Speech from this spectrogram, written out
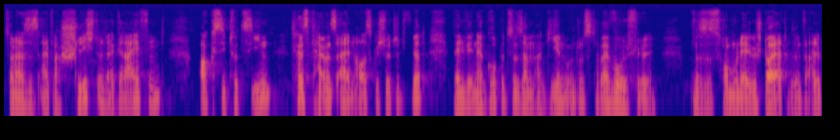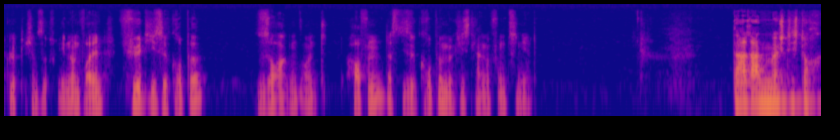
sondern das ist einfach schlicht und ergreifend Oxytocin, das bei uns allen ausgeschüttet wird, wenn wir in der Gruppe zusammen agieren und uns dabei wohlfühlen. Das ist hormonell gesteuert. Da sind wir alle glücklich und zufrieden und wollen für diese Gruppe sorgen und hoffen, dass diese Gruppe möglichst lange funktioniert. Daran möchte ich doch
